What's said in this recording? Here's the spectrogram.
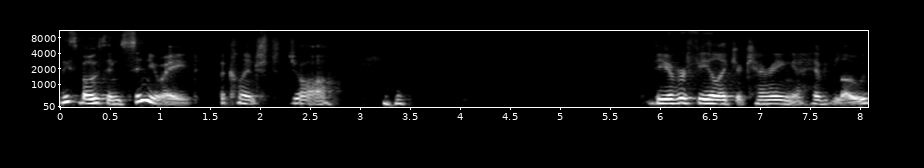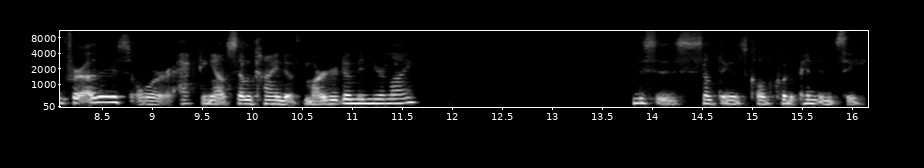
These both insinuate a clenched jaw. do you ever feel like you're carrying a heavy load for others or acting out some kind of martyrdom in your life? This is something that's called codependency.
